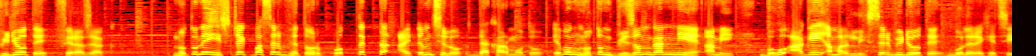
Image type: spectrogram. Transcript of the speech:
ভিডিওতে ফেরা যাক। নতুন এই স্টেক বাসের ভেতর প্রত্যেকটা আইটেম ছিল দেখার মতো এবং নতুন ব্রিজন গান নিয়ে আমি বহু আগেই আমার লিক্সের ভিডিওতে বলে রেখেছি।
